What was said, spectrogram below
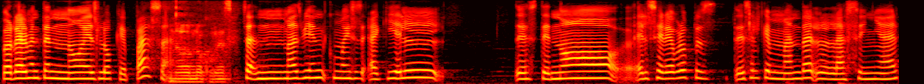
pero realmente no es lo que pasa. No, no ocurre eso. O sea, más bien, como dices, aquí el, este, no, el cerebro, pues es el que manda la señal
